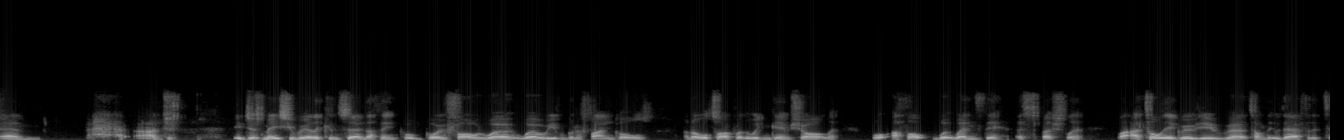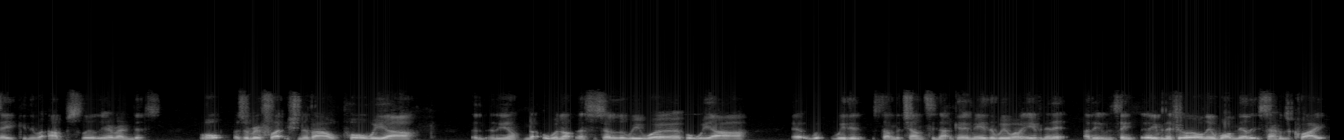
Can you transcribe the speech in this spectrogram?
Um, I just, it just makes you really concerned. I think going forward, where where are we even going to find goals? I know we'll talk about the Wigan game shortly, but I thought Wednesday especially like I totally agree with you, uh, Tom. They were there for the taking. They were absolutely horrendous. But as a reflection of how poor we are, and, and you know, not, we're not necessarily we were, but we are. Uh, we, we, didn't stand a chance in that game either. We weren't even in it. I didn't even think. Even if it were only one 0 it sounds quite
